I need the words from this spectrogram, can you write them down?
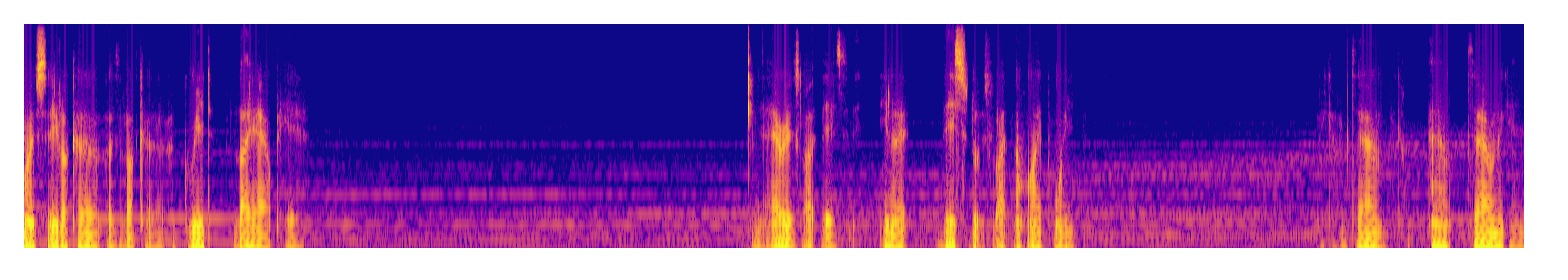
almost see like a like a, a grid layout here. In areas like this, you know, this looks like the high point. We come down, we come out, down again,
